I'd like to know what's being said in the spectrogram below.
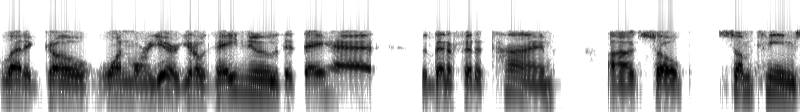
let it go one more year. You know, they knew that they had the benefit of time. Uh, so some teams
